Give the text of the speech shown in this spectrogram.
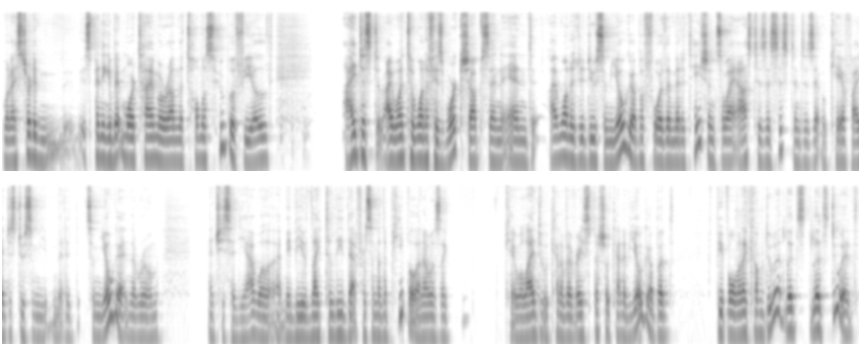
when I started spending a bit more time around the Thomas Hübl field, I just I went to one of his workshops and and I wanted to do some yoga before the meditation. So I asked his assistant, "Is it okay if I just do some some yoga in the room?" And she said, "Yeah, well, uh, maybe you'd like to lead that for some other people." And I was like, "Okay, well, I do a kind of a very special kind of yoga, but." People want to come do it let's let's do it.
